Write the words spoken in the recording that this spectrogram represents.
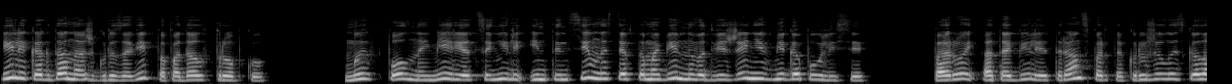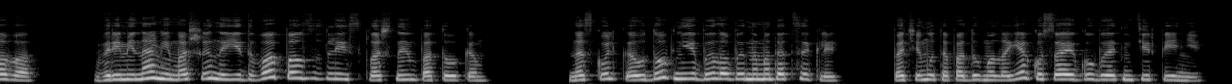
или когда наш грузовик попадал в пробку. Мы в полной мере оценили интенсивность автомобильного движения в мегаполисе Порой от обилия транспорта кружилась голова. Временами машины едва ползли сплошным потоком. Насколько удобнее было бы на мотоцикле, почему-то подумала я, кусая губы от нетерпения.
